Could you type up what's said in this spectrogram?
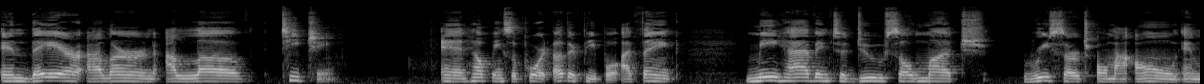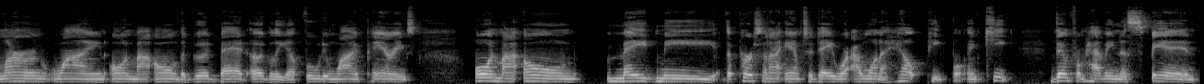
And there I learned I love teaching and helping support other people. I think me having to do so much research on my own and learn wine on my own, the good, bad, ugly of food and wine pairings on my own made me the person I am today where I want to help people and keep them from having to spend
